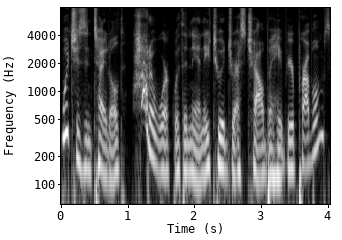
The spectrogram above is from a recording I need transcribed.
which is entitled How to Work with a Nanny to Address Child Behavior Problems.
